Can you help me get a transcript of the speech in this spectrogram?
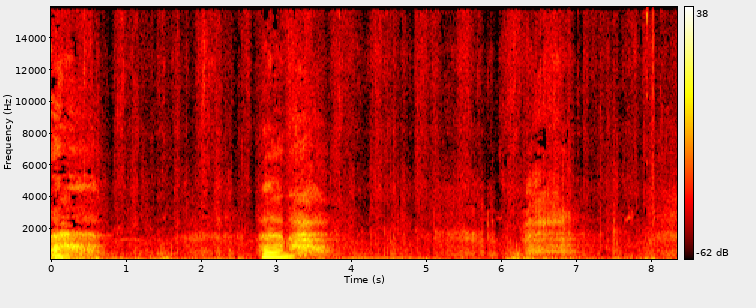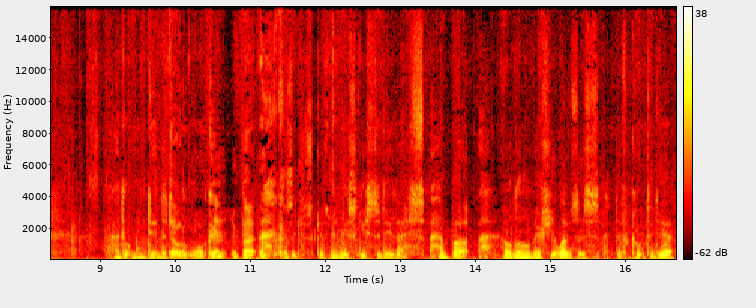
um, I don't mind doing the dog walking, but because it just gives me an excuse to do this. But although where she lives, it's difficult to do it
